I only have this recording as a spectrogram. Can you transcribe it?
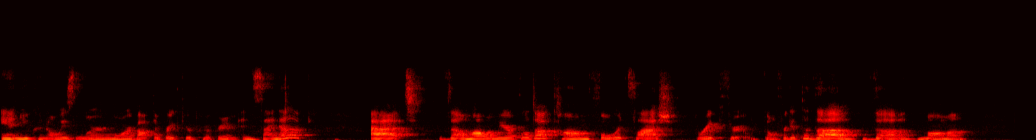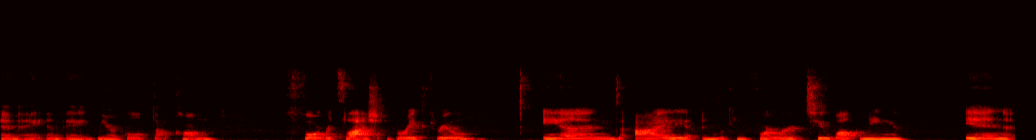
And you can always learn more about the Breakthrough Program and sign up at themamamiracle.com forward slash breakthrough. Don't forget the the, the mama, M A M A miracle.com forward slash breakthrough. And I am looking forward to welcoming in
